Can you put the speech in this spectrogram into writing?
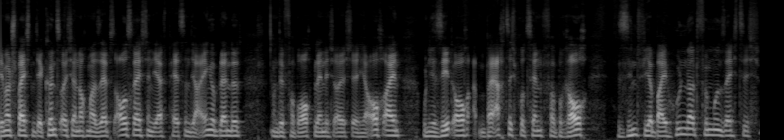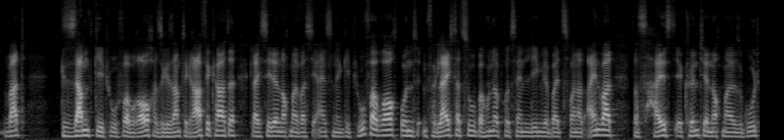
Dementsprechend, ihr könnt es euch ja nochmal selbst ausrechnen. Die FPS sind ja eingeblendet und den Verbrauch blende ich euch ja hier auch ein. Und ihr seht auch, bei 80% Verbrauch sind wir bei 165 Watt Gesamt-GPU-Verbrauch, also gesamte Grafikkarte. Gleich seht ihr nochmal, was die einzelne GPU verbraucht. Und im Vergleich dazu, bei 100% liegen wir bei 201 Watt. Das heißt, ihr könnt hier nochmal so gut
